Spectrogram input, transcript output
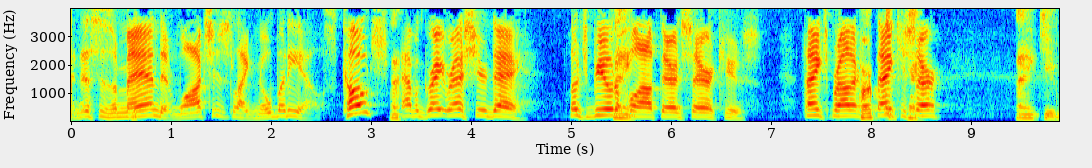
and this is a man that watches like nobody else. Coach, have a great rest of your day. Looks beautiful Thanks. out there in Syracuse. Thanks, brother. Perfect. Thank you, sir. Thank you.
